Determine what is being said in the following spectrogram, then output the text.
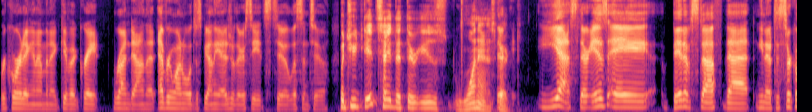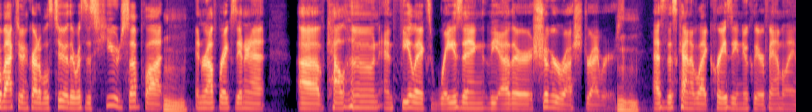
recording, and I'm going to give a great rundown that everyone will just be on the edge of their seats to listen to. But you did say that there is one aspect. Yes, there is a bit of stuff that, you know, to circle back to Incredibles 2, there was this huge subplot mm-hmm. in Ralph Breaks the Internet of Calhoun and Felix raising the other Sugar Rush drivers mm-hmm. as this kind of like crazy nuclear family.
